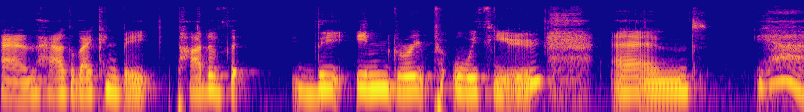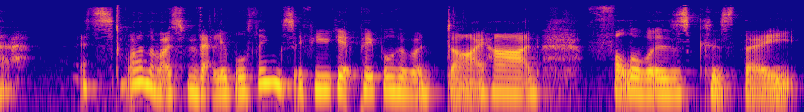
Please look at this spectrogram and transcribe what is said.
and how they can be part of the the in group with you. And yeah it's one of the most valuable things. If you get people who are die hard followers because they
